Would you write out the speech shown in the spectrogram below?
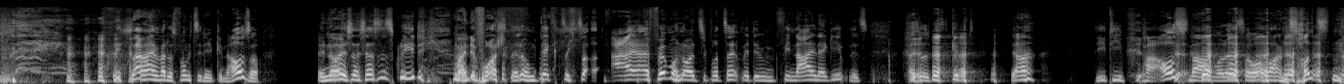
ich sage einfach, das funktioniert genauso ein neues Assassin's Creed. Meine Vorstellung deckt sich zu 95% mit dem finalen Ergebnis. Also es gibt ja die, die paar Ausnahmen oder so, aber ansonsten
